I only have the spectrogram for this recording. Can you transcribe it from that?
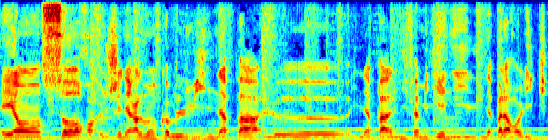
Et en sort, généralement comme lui, il n'a pas le, il n'a pas ni familier ni il n'a pas la relique,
